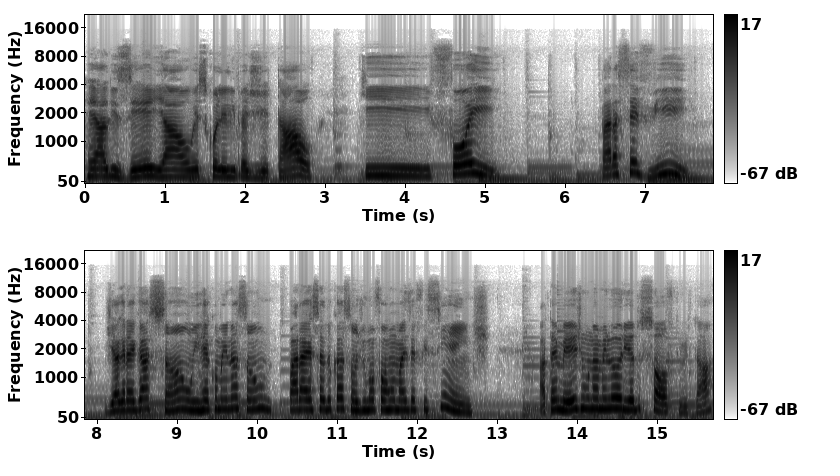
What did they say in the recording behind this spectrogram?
realizei ao escolher Libra Digital que foi para servir de agregação e recomendação para essa educação de uma forma mais eficiente, até mesmo na melhoria do software, tá?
